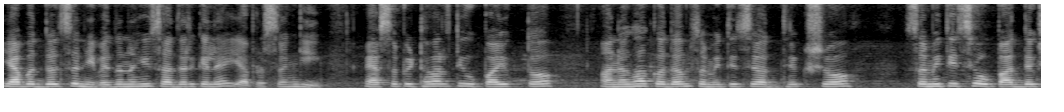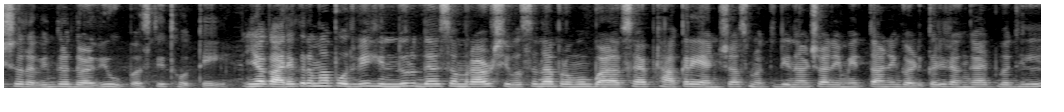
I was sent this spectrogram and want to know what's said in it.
याबद्दलचं निवेदनही सादर केलं याप्रसंगी व्यासपीठावरती उपायुक्त अनघा कदम समितीचे अध्यक्ष समितीचे उपाध्यक्ष रवींद्र दळवी उपस्थित होते. या कार्यक्रमापूर्वी हिंदू हृदय सम्राट शिवसेना प्रमुख बाळासाहेब ठाकरे यांच्या स्मृतिदिनाच्या निमित्ताने गडकरी रंगायतमधील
